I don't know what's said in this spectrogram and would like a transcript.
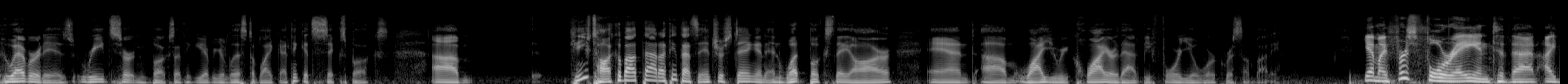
whoever it is read certain books. I think you have your list of like I think it's six books. Um, can you talk about that? I think that's interesting, and, and what books they are, and um, why you require that before you work with somebody. Yeah, my first foray into that I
